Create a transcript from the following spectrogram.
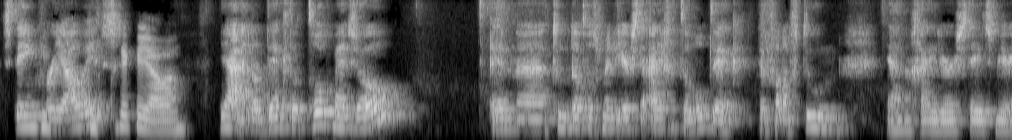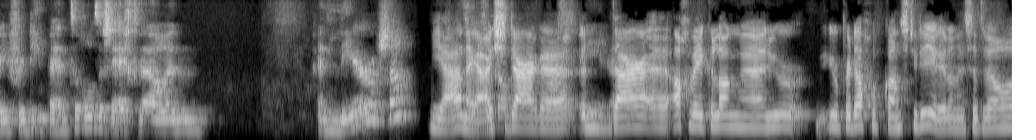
steen voor jou Die is. trekken jou aan. Ja, en dat dek dat trok mij zo. En eh, toen, dat was mijn eerste eigen tarotdek. En vanaf toen, ja, dan ga je er steeds meer in verdiepen. En tarot is echt wel een, een leer of zo. Ja, Dat nou ja, als je daar, eh, een, daar eh, acht weken lang een uur, uur per dag op kan studeren, dan is het wel...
